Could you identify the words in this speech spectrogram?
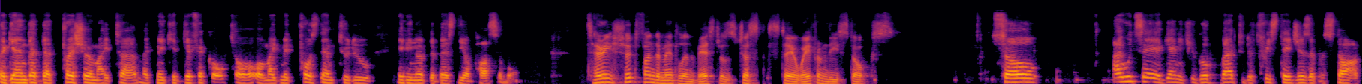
again that that pressure might uh, might make it difficult or, or might make, force them to do maybe not the best deal possible. Thierry, should fundamental investors just stay away from these stocks? So I would say, again, if you go back to the three stages of a stock,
